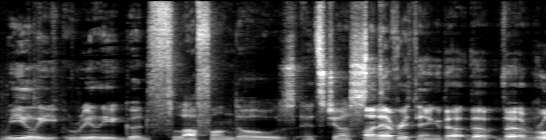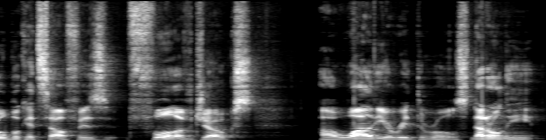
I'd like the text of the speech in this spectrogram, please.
really, really good fluff on those. It's just on everything. The the the rule book itself is full of jokes uh, while you read the rules. Not only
